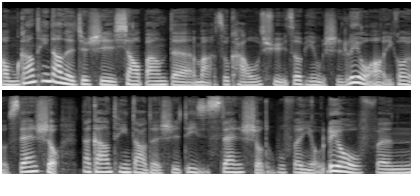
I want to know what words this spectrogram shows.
好，我们刚刚听到的就是肖邦的马祖卡舞曲作品五十六啊，一共有三首。那刚刚听到的是第三首的部分，有六分，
